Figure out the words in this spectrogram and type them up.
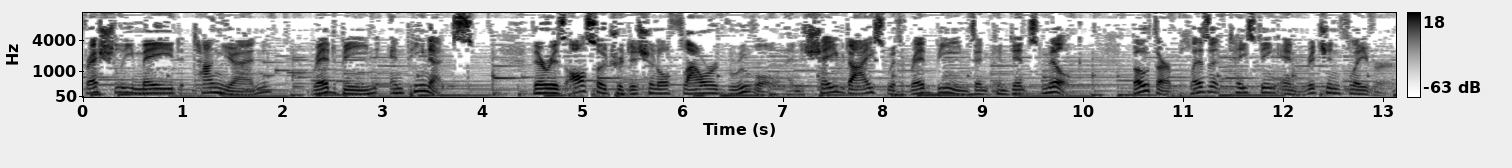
freshly made tangyuan, red bean, and peanuts. There is also traditional flour gruel and shaved ice with red beans and condensed milk. Both are pleasant tasting and rich in flavor.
